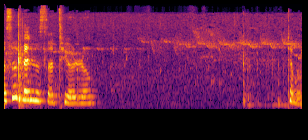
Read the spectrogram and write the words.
Nasıl ben ıslatıyorum. Tamam.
